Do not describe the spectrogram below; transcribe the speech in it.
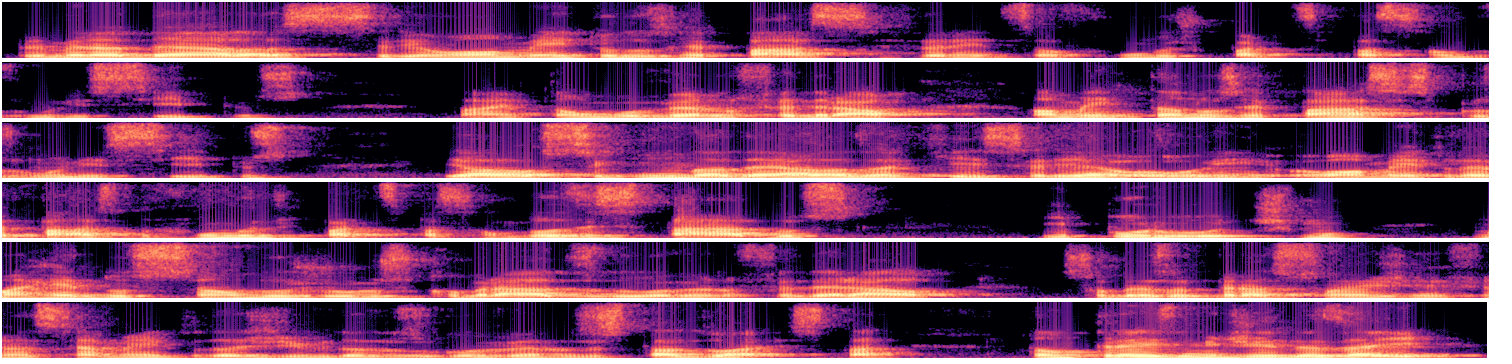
A primeira delas seria o aumento dos repasses referentes ao fundo de participação dos municípios, tá? Então, o governo federal aumentando os repasses para os municípios. E a segunda delas aqui seria o, o aumento do repasse do fundo de participação dos estados e, por último, uma redução dos juros cobrados do governo federal sobre as operações de refinanciamento das dívidas dos governos estaduais. Tá? Então, três medidas aí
